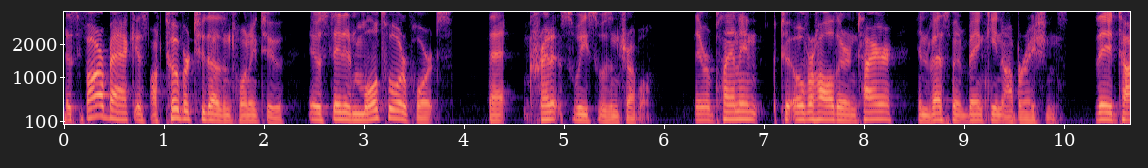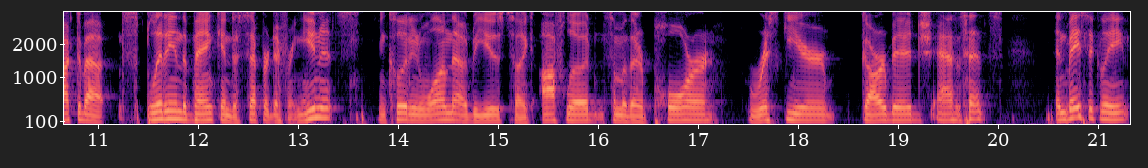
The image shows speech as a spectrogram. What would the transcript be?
As far back as October 2022, it was stated in multiple reports that Credit Suisse was in trouble. They were planning to overhaul their entire investment banking operations. They had talked about splitting the bank into separate different units, including one that would be used to like offload some of their poor, riskier garbage assets. And basically,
